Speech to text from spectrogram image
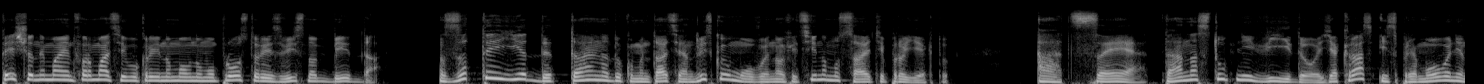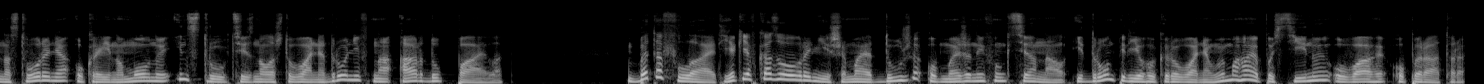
Те, що немає інформації в україномовному просторі, звісно, біда. Зате є детальна документація англійською мовою на офіційному сайті проєкту. А це та наступні відео якраз і спрямовані на створення україномовної інструкції з налаштування дронів на Ardupilot. Betaflight, як я вказував раніше, має дуже обмежений функціонал, і дрон під його керуванням вимагає постійної уваги оператора.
